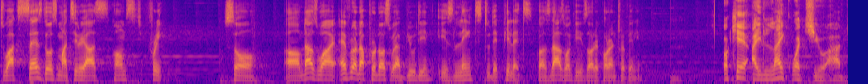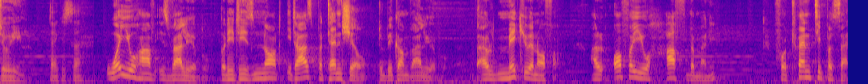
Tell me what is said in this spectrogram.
to access those materials comes free. So um, that's why every other product we are building is linked to the pellet because that's what gives us recurrent revenue. Okay, I like what you are doing. Thank you, sir. What you have is valuable, but it is not, it has potential to become valuable. I'll make you an offer. I'll offer you half the money for 20%,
